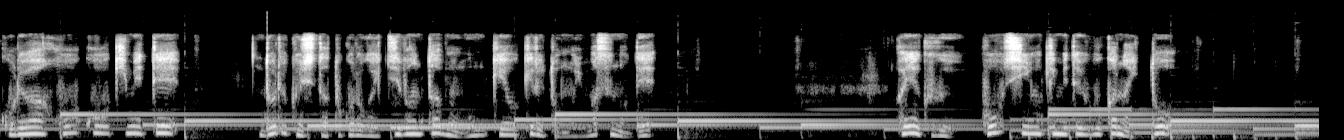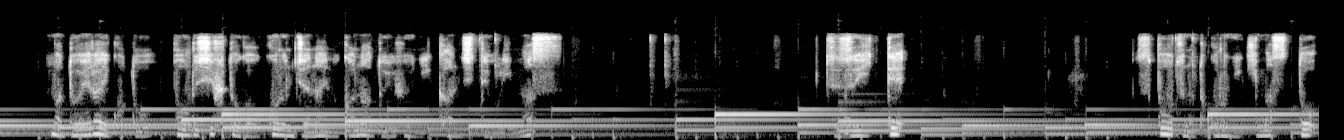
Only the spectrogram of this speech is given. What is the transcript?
これは方向を決めて努力したところが一番多分恩恵を受けると思いますので、早く方針を決めて動かないと、まあ、どえらいこと、ポールシフトが起こるんじゃないのかなというふうに感じております。続いて、スポーツのところに行きますと、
